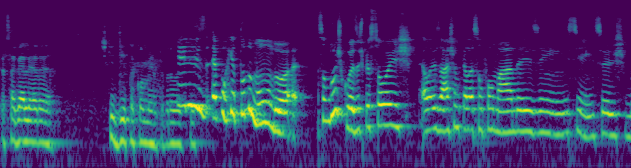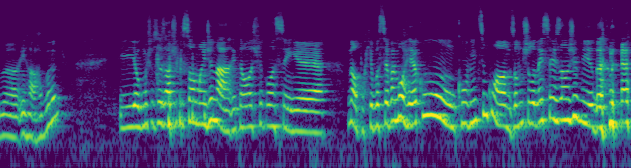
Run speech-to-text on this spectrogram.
essa galera esquisita comenta pra você? Eles, é porque todo mundo. São duas coisas. As pessoas elas acham que elas são formadas em ciências na, em Harvard. E algumas pessoas acham que são mãe de Ná. Então elas ficam assim, é não, porque você vai morrer com, com 25 anos, eu não te dou nem 6 anos de vida, né?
